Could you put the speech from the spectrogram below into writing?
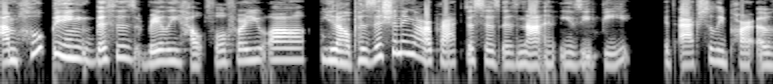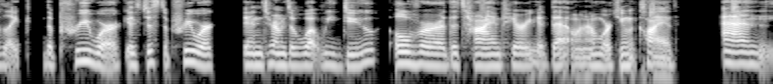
I'm hoping this is really helpful for you all. You know, positioning our practices is not an easy feat. It's actually part of like the pre work. It's just the pre work in terms of what we do over the time period that when I'm working with clients. And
